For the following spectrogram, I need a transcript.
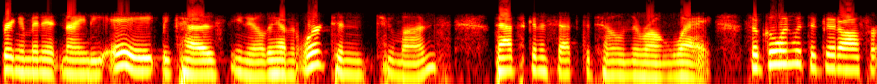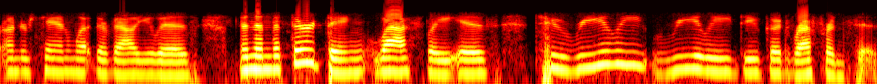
bring them in at 98 because, you know, they haven't worked in 2 months. That's going to set the tone the wrong way. So go in with a good offer, understand what their value is. And then the third thing lastly is to really really do good references.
